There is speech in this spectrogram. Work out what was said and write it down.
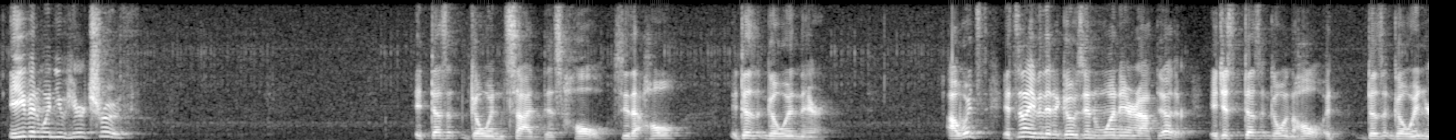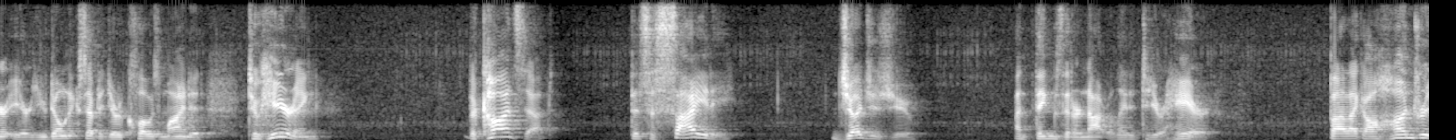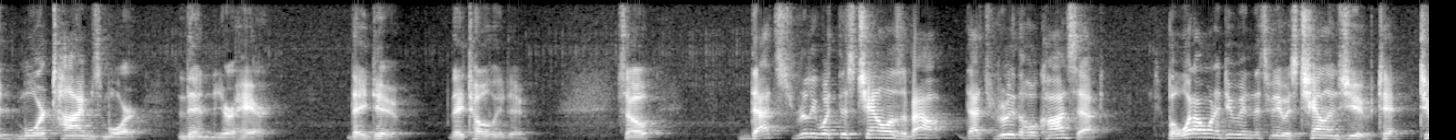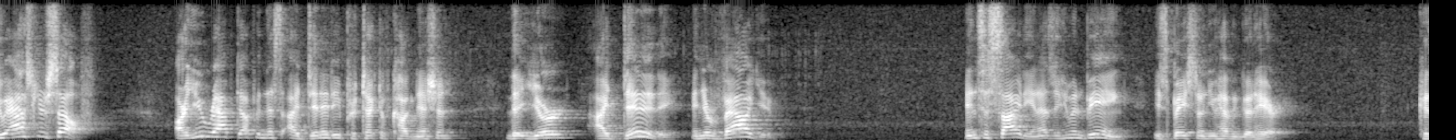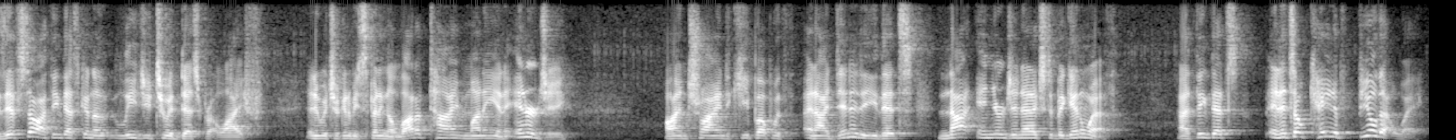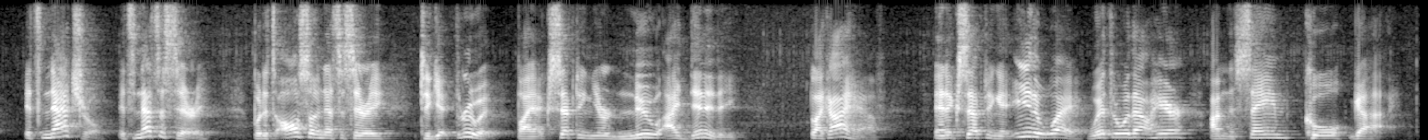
even when you hear truth, it doesn't go inside this hole. See that hole? It doesn't go in there. I would, it's not even that it goes in one ear and out the other. It just doesn't go in the hole. It doesn't go in your ear. You don't accept it. You're closed minded to hearing the concept that society judges you on things that are not related to your hair by like a hundred more times more than your hair. They do. They totally do. So that's really what this channel is about. That's really the whole concept. But what I want to do in this video is challenge you to, to ask yourself, are you wrapped up in this identity protective cognition that your identity and your value in society and as a human being is based on you having good hair? Because if so, I think that's going to lead you to a desperate life in which you're going to be spending a lot of time, money, and energy on trying to keep up with an identity that's not in your genetics to begin with. I think that's, and it's okay to feel that way. It's natural, it's necessary, but it's also necessary to get through it by accepting your new identity, like I have, and accepting it either way, with or without hair. I'm the same cool guy.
